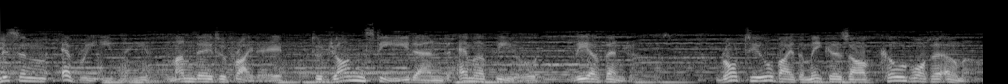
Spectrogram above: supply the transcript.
Listen every evening, Monday to Friday, to John Steed and Emma Peel, The Avengers. Brought to you by the makers of Cold Water Omo.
